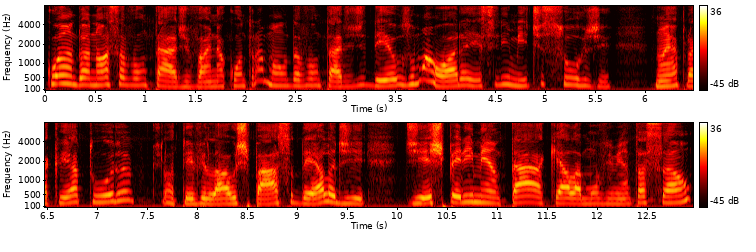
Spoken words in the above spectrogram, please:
Quando a nossa vontade vai na contramão da vontade de Deus, uma hora esse limite surge. Não é para a criatura, ela teve lá o espaço dela de, de experimentar aquela movimentação,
